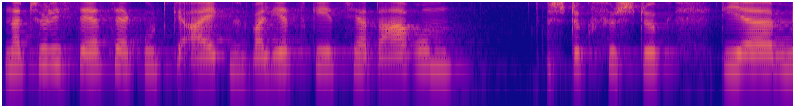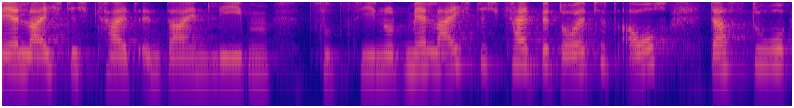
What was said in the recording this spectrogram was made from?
natürlich sehr, sehr gut geeignet, weil jetzt geht's ja darum, Stück für Stück dir mehr Leichtigkeit in dein Leben zu ziehen. Und mehr Leichtigkeit bedeutet auch, dass du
